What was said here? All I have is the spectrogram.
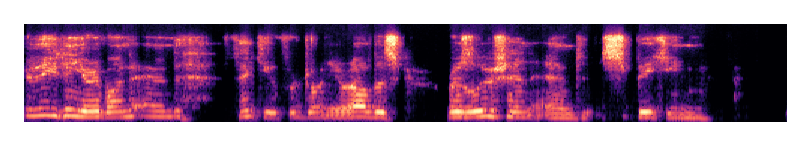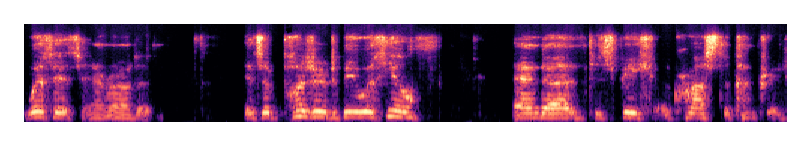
Good evening, everyone, and thank you for joining around this resolution and speaking with it and around it. It's a pleasure to be with you and uh, to speak across the country.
